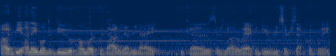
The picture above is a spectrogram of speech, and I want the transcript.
I would be unable to do homework without it every night because there's no other way I could do research that quickly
